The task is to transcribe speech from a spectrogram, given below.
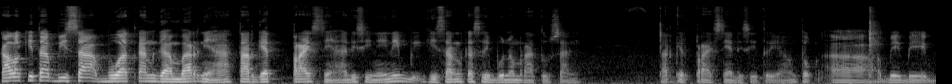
kalau kita bisa buatkan gambarnya, target price-nya di sini ini kisaran ke 1.600-an target price-nya di situ ya untuk uh, eh, BBB.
